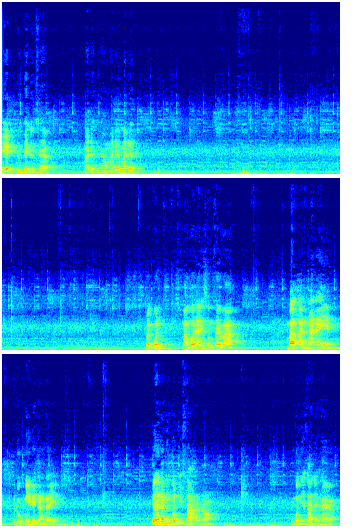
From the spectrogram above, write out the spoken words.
เผ็ดทั้งเผ็ดทั้งแซ่บมาเด้อพี่น้องมาเด้อมาเด้อบางคนบางคนอาจจะสงสัยว่า บางอันมาในอันลูกนี้ได้จังใดเดี๋ยวนั้นก็เป็นคนอีสานเนาะเป็นคนอีสานแท้ๆ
